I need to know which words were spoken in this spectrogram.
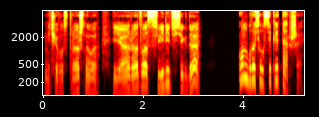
«Ничего страшного, я рад вас видеть всегда». Он бросил секретарше.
